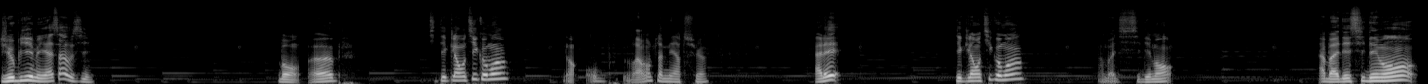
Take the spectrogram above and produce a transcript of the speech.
J'ai oublié, mais il y a ça aussi. Bon, hop. Petit éclat antique au moins Non, oh, vraiment de la merde celui-là. Allez. Éclat antique au moins? Ah bah décidément. Ah bah décidément.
